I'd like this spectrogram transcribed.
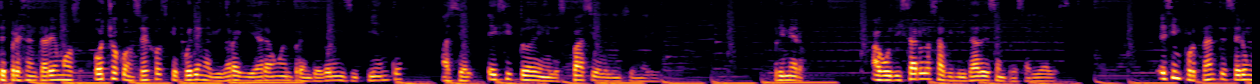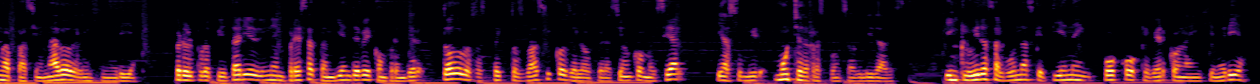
Te presentaremos 8 consejos que pueden ayudar a guiar a un emprendedor incipiente hacia el éxito en el espacio de la ingeniería. Primero, agudizar las habilidades empresariales. Es importante ser un apasionado de la ingeniería, pero el propietario de una empresa también debe comprender todos los aspectos básicos de la operación comercial y asumir muchas responsabilidades, incluidas algunas que tienen poco que ver con la ingeniería.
